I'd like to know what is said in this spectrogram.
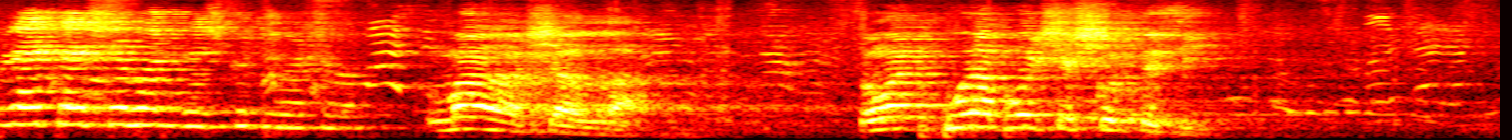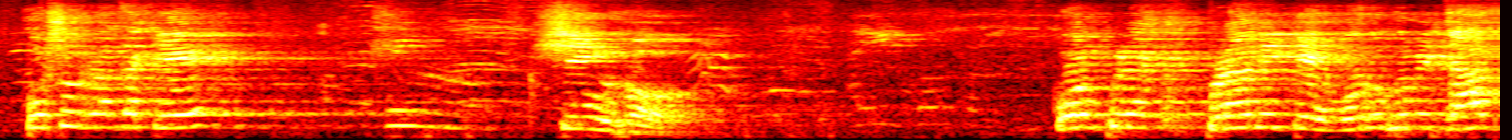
প্রায় চারশো পঞ্চাশ কোটি বছর মাশাআল্লাহ। তোমার পুরা বই শেষ করতেছি। পশুর রাজাকে সিংহ সিংহ। কোন প্রাণীকে মরুভূমির জাহাজ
